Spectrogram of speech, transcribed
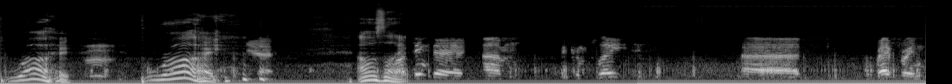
bro, bro. Yeah. I was like I think the um, the complete uh, reference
